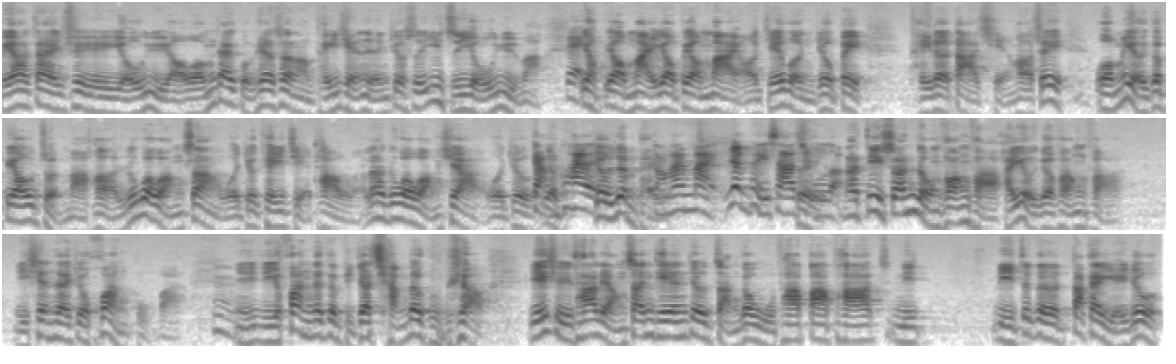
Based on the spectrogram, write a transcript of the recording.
不要再去犹豫哦。我们在股票市场赔钱的人就是一直犹豫嘛，要不要卖，要不要卖哦？结果你就被赔了大钱哈，所以我们有一个标准嘛哈，如果往上我就可以解套了，那如果往下我就赶快就认赔，赶快卖，认赔杀出了。那第三种方法还有一个方法，你现在就换股吧，嗯、你你换那个比较强的股票，也许它两三天就涨个五趴八趴，你你这个大概也就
